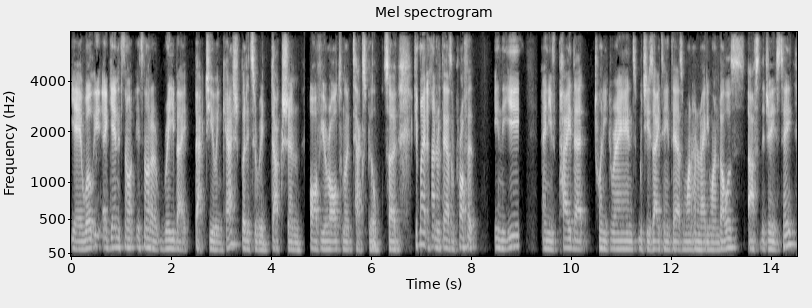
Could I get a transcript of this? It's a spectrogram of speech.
Yeah, well, again, it's not it's not a rebate back to you in cash, but it's a reduction of your ultimate tax bill. So if you made a hundred thousand profit in the year and you've paid that twenty grand, which is eighteen thousand one hundred eighty one dollars after the GST,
